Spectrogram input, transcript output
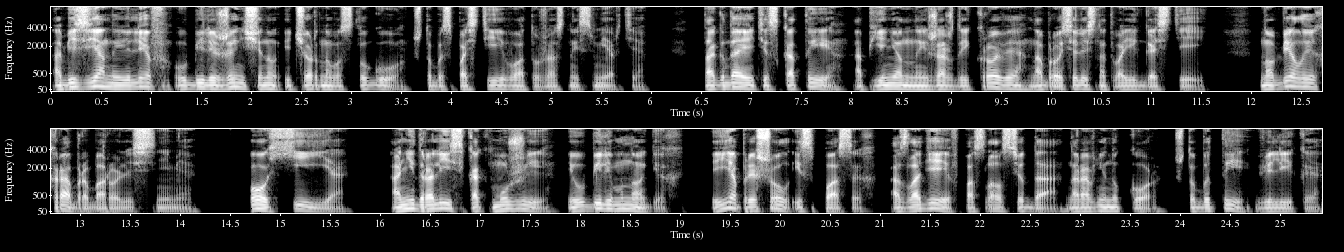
Обезьяны и лев убили женщину и черного слугу, чтобы спасти его от ужасной смерти. Тогда эти скоты, опьяненные жаждой крови, набросились на твоих гостей. Но белые храбро боролись с ними. О, Хия! Они дрались, как мужи, и убили многих. И я пришел и спас их, а злодеев послал сюда, на равнину Кор, чтобы ты, великая,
